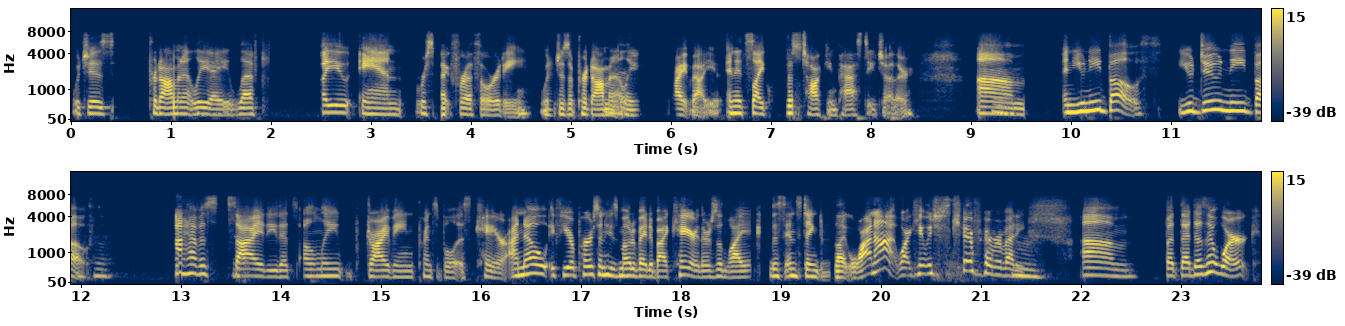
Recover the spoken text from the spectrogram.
which is predominantly a left value, and respect for authority, which is a predominantly mm-hmm. right value. And it's like just talking past each other. Um, mm-hmm. And you need both. You do need both. Mm-hmm. I have a society that's only driving principle is care. I know if you're a person who's motivated by care, there's a like this instinct like, why not? Why can't we just care for everybody? Mm. Um, but that doesn't work.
